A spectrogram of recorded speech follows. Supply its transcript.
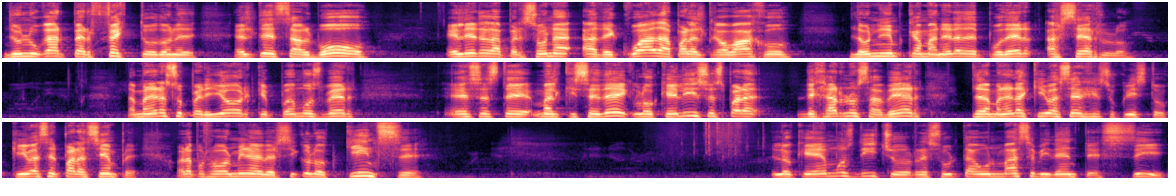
de un lugar perfecto donde Él te salvó, Él era la persona adecuada para el trabajo, la única manera de poder hacerlo. La manera superior que podemos ver es este Malquisedec, lo que Él hizo es para dejarnos saber de la manera que iba a ser Jesucristo, que iba a ser para siempre. Ahora por favor mira el versículo 15 lo que hemos dicho resulta aún más evidente. Sí,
